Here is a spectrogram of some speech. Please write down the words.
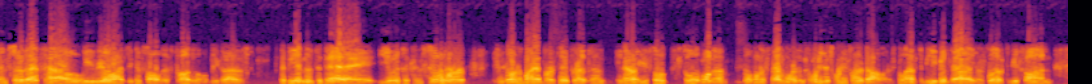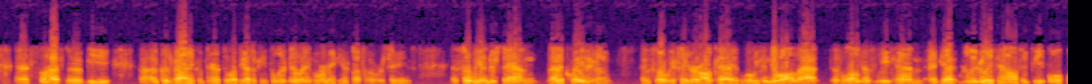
And so that's how we realized we could solve this puzzle because at the end of the day, you as a consumer, if you're going to buy a birthday present, you know, you still still want to don't want to spend more than twenty or twenty five dollars. Still have to be a good value, it still have to be fun, and it still has to be a good value compared to what the other people are doing who are making stuff overseas. And so we understand that equation, and so we figure, okay, well, we can do all that as long as we can uh, get really, really talented people,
